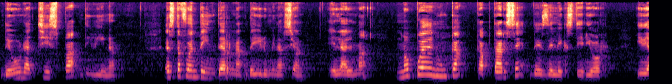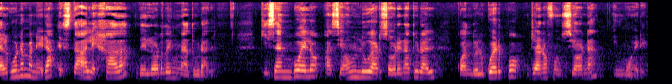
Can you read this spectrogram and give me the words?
de una chispa divina. Esta fuente interna de iluminación, el alma, no puede nunca captarse desde el exterior y de alguna manera está alejada del orden natural, quizá en vuelo hacia un lugar sobrenatural cuando el cuerpo ya no funciona y muere.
